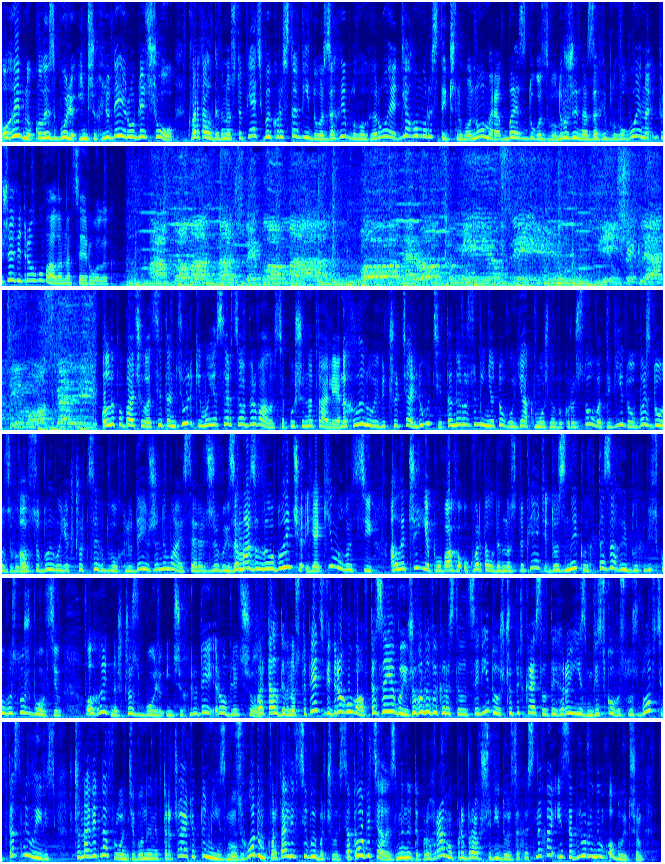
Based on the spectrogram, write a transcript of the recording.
Огидно, коли з болю інших людей роблять шоу. Квартал 95 використав відео загиблого героя для гумористичного номера без дозволу. Дружина загиблого воїна вже відреагувала на цей ролик. Автомат наш дипломат, бо не розумію слів, інші кляті москалі. Коли побачила ці танцюльки, моє серце обірвалося, пише Наталія. Нахлинули відчуття люті та нерозуміння того, як можна використовувати відео без дозволу, а особливо якщо цих двох людей вже немає серед живих. Замазали обличчя, які молодці. Але чи є повага у квартал 95 до зниклих та загиблих військовослужбовців? Огидно, що з болю інших людей роблять шоу. Квартал 95 відреагував та заявив, що вони використали це відео, щоб підкреслити героїзм військовослужбовців та сміливість, що навіть на фронті вони не втрачають оптимізму. Згодом кварталівці вибачилися та пообіцяли змінити програму, прибравши відео захисника із заблюреним обличчям.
